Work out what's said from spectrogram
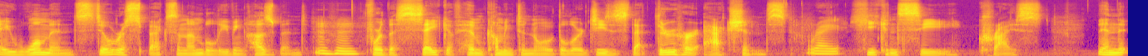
a woman still respects an unbelieving husband mm-hmm. for the sake of him coming to know the Lord Jesus, that through her actions, Right. he can see Christ. And,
